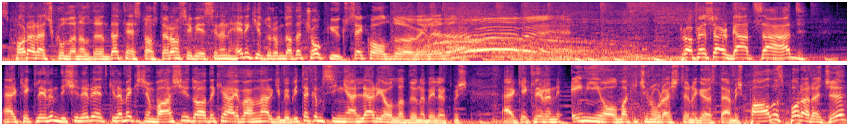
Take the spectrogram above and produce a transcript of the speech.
spor araç kullanıldığında testosteron seviyesinin her iki durumda da çok yüksek olduğu belirtildi. Profesör Gad Saad, erkeklerin dişileri etkilemek için vahşi doğadaki hayvanlar gibi bir takım sinyaller yolladığını belirtmiş. Erkeklerin en iyi olmak için uğraştığını göstermiş. Pahalı spor aracı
